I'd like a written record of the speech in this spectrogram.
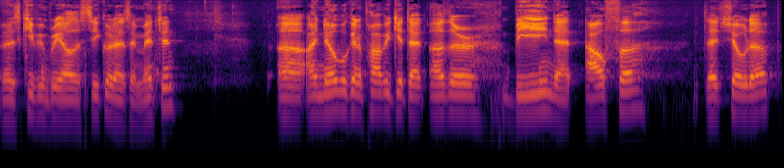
is keeping Briella secret, as I mentioned. Uh, I know we're to probably get that other being, that Alpha, that showed up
